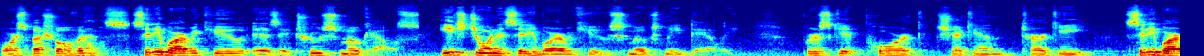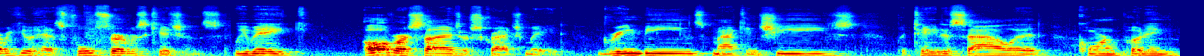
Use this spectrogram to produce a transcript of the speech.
or special events. City Barbeque is a true smokehouse. Each joint at City Barbeque smokes meat daily. Brisket, pork, chicken, turkey. City Barbeque has full service kitchens. We make all of our sides are scratch made. Green beans, mac and cheese, potato salad, corn pudding.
